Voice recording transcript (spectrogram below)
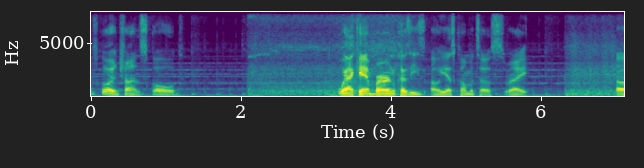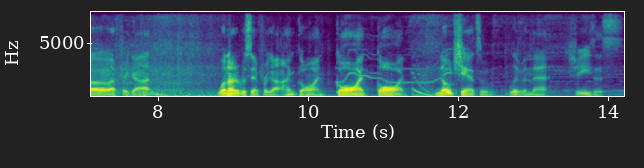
Let's go ahead and try and Scald. Wait, I can't burn because he's... Oh, he has Comatose. Right. Oh, I forgot. 100% forgot. I'm gone. Gone. Gone. No chance of living that. Jesus.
